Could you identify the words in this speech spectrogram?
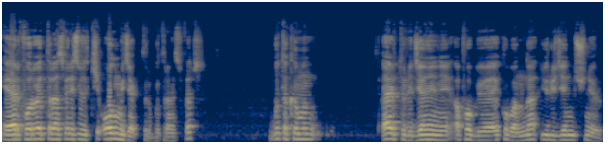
eğer forvet transferi istiyorsa ki olmayacaktır bu transfer. Bu takımın her türlü Canini, Apobi ve Ekuban'la yürüyeceğini düşünüyorum.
